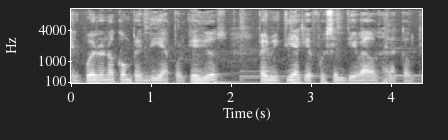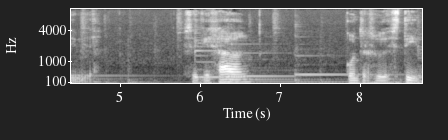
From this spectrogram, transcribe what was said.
el pueblo no comprendía por qué Dios permitía que fuesen llevados a la cautividad. Se quejaban contra su destino,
